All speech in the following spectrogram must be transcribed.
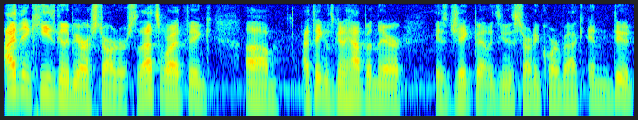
I think he's going to be our starter. So that's what I think. Um, I think is going to happen there. Is Jake Bentley's going to be the starting quarterback? And dude,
